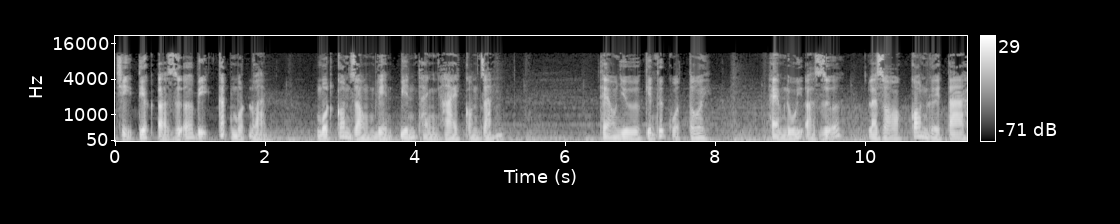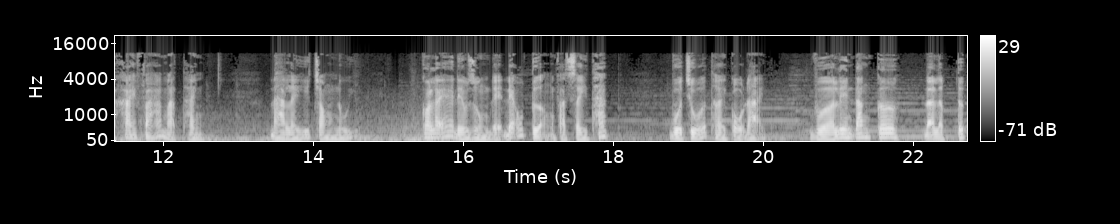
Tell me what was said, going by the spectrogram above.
chỉ tiếc ở giữa bị cắt một đoạn, một con rồng liền biến thành hai con rắn. Theo như kiến thức của tôi, hẻm núi ở giữa là do con người ta khai phá mà thành. Đá lấy trong núi có lẽ đều dùng để đẽo tượng và xây tháp. Vua chúa thời cổ đại vừa lên đăng cơ đã lập tức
